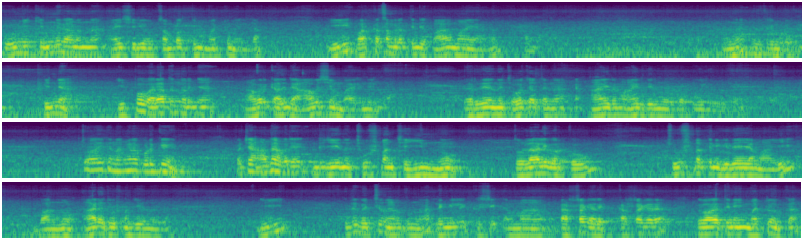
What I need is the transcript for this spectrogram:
ഭൂമിക്ക് ഇന്ന് കാണുന്ന ഐശ്വര്യവും സമ്പത്തും മറ്റുമെല്ലാം ഈ വർക്ക സമരത്തിന്റെ ഭാഗമായാണ് എന്ന് ഉത്തരം കൊടുക്കുന്നത് പിന്നെ ഇപ്പോൾ വരാത്തെന്ന് പറഞ്ഞാൽ അവർക്ക് അതിന്റെ ആവശ്യം വരുന്നില്ല. വെറുതെ എന്ന് ചോദിച്ചാൽ തന്നെ ആയിരം ആയിരത്തി ഇരുന്നൂറ് രൂപ കൂലി കൊടുക്കുകയാണ്. ചോദിക്കുന്ന അങ്ങനെ കൊടുക്കുകയാണ്. പക്ഷേ അത് അവർ എന്ത് ചെയ്യുന്നു? ചൂഷണം ചെയ്യുന്നു. തൊഴിലാളി വർഗവും ചൂഷണത്തിന് വിധേയമായി വന്നു. ആരെ ചൂഷണം ചെയ്യുന്നത്? ഈ ഇത് വെച്ച് നടത്തുന്ന അല്ലെങ്കിൽ കൃഷി കർഷകരെ കർഷകര വിഭാഗത്തിനെയും മറ്റുമൊക്കെ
